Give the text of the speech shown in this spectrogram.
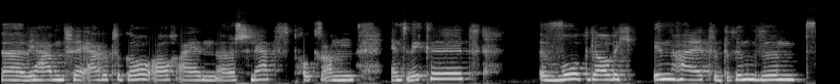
äh, wir haben für Ergo2Go auch ein äh, Schmerzprogramm entwickelt, wo, glaube ich, Inhalte drin sind,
